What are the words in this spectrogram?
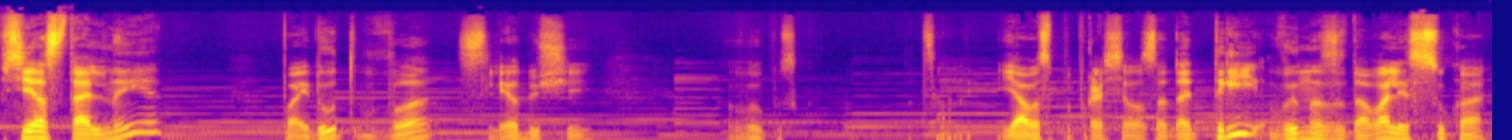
Все остальные пойдут в следующий выпуск. Пацаны. Я вас попросил задать три, вы нас задавали, сука.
